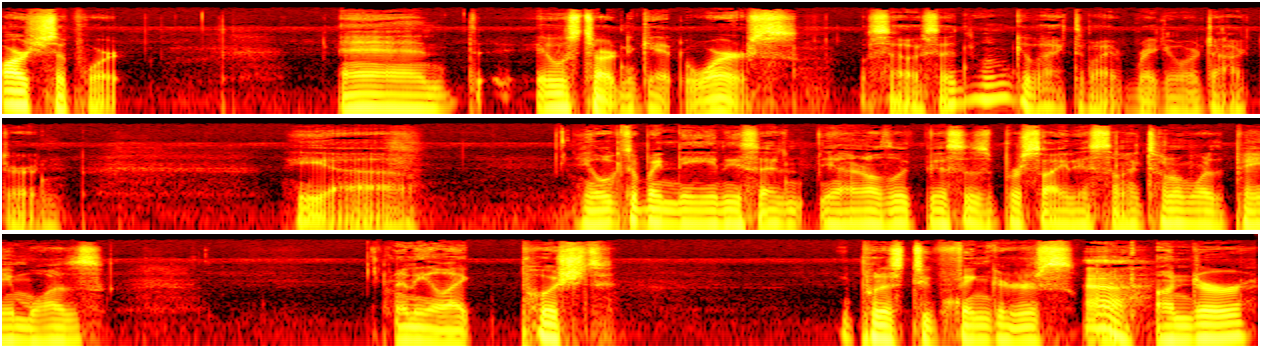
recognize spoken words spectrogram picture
arch support, and it was starting to get worse. So I said, "Let me go back to my regular doctor." And he uh, he looked at my knee and he said, "Yeah, I don't think this is a bursitis." And I told him where the pain was, and he like pushed. He put his two fingers like, Ah. under.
